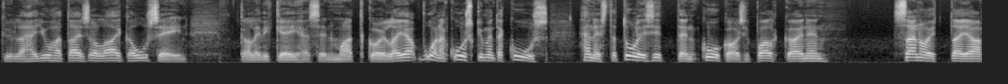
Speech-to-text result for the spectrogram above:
kyllähän Juha taisi olla aika usein Kalevi Keihäsen matkoilla. Ja vuonna 1966 hänestä tuli sitten kuukausipalkkainen sanoittaja,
